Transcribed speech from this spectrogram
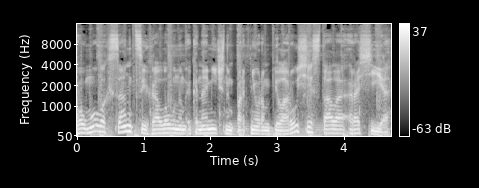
Ва ўмовах санкцый галоўным эканамічным партнёрам Беларусі стала Расія.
